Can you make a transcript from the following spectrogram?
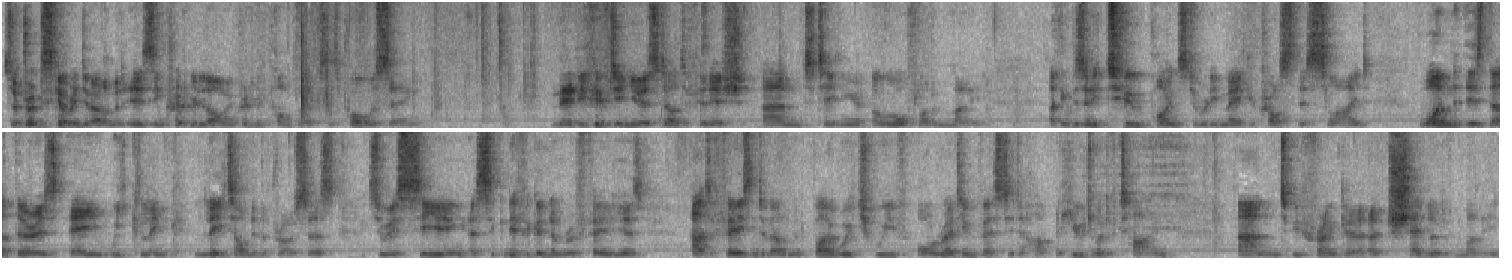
So drug discovery and development is incredibly long, incredibly complex, as Paul was saying. Maybe 15 years start to finish and taking an awful lot of money. I think there's only two points to really make across this slide. One is that there is a weak link late on in the process, so we're seeing a significant number of failures at a phase in development by which we've already invested a, huge amount of time and, to be frank, a, a shed load of money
